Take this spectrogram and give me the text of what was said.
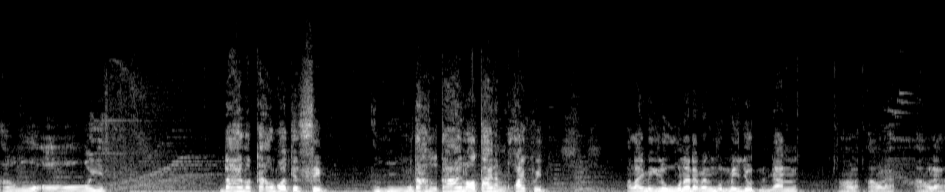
เอ้า โอ้ย ได้มาเก้าร้อยเจ็ดสิบอือหือตาสุดท้ายรอดตายหนังควายขิด อะไรไม่รู้นะ แต่แม่งหมุนไม่หยุดเหมือนกัน เอาละ เอาละ เอาแล้ว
